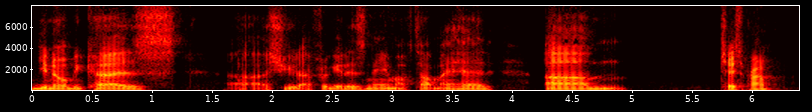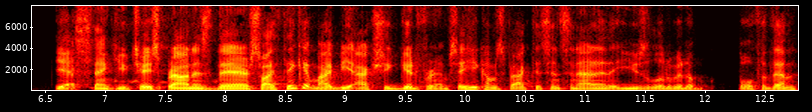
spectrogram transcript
you know, because uh, shoot, I forget his name off top of my head. Um, Chase Brown. Yes, thank you. Chase Brown is there, so I think it might be actually good for him. Say he comes back to Cincinnati, they use a little bit of both of them.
